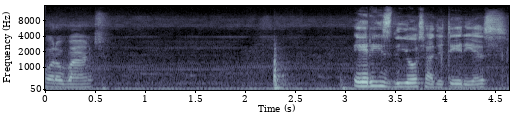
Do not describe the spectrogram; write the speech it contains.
Four of Wands. Aries, Leo, Sagittarius.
